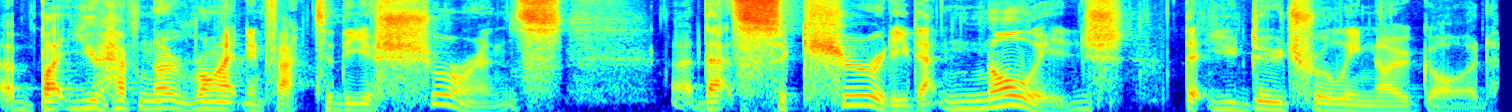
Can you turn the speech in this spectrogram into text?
uh, but you have no right, in fact, to the assurance, uh, that security, that knowledge that you do truly know God.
